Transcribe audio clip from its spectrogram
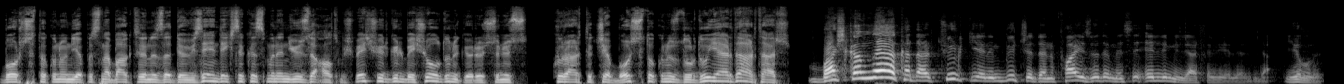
Borç stokunun yapısına baktığınızda dövize endeksli kısmının %65,5'i olduğunu görürsünüz. Kur arttıkça borç stokunuz durduğu yerde artar. Başkanlığa kadar Türkiye'nin bütçeden faiz ödemesi 50 milyar seviyelerinde yıllık.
